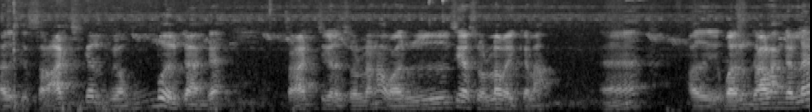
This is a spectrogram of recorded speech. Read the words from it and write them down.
அதுக்கு சாட்சிகள் ரொம்ப இருக்காங்க. சாட்சிகளை சொல்லனா வரிசையாக சொல்ல வைக்கலாம். அது வருங்காலங்களில்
